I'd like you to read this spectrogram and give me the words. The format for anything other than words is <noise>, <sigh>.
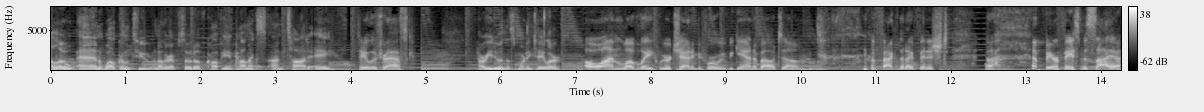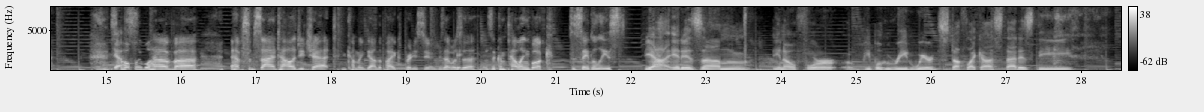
Hello, and welcome to another episode of Coffee and Comics. I'm Todd A. Taylor Trask. How are you doing this morning, Taylor? Oh, I'm lovely. We were chatting before we began about um, <laughs> the fact that I finished uh, <laughs> Barefaced Messiah. So Yes. hopefully we'll have uh, have some Scientology chat coming down the pike pretty soon because that was a it was a compelling book to say the least. Yeah, it is. Um, you know, for people who read weird stuff like us, that is the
